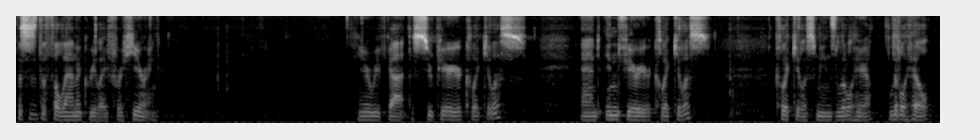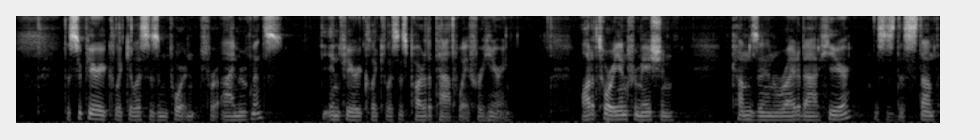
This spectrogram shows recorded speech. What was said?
This is the thalamic relay for hearing. Here we've got the superior colliculus and inferior colliculus. Colliculus means little hill, little hill. The superior colliculus is important for eye movements. The inferior colliculus is part of the pathway for hearing. Auditory information comes in right about here. This is the stump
